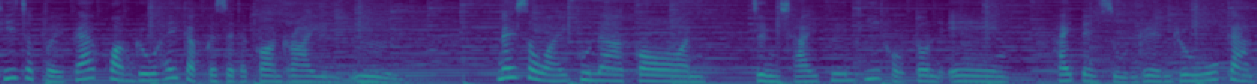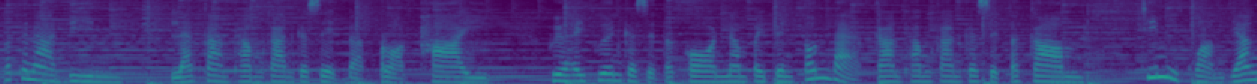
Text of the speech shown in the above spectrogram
ที่จะเผยแพร่ความรู้ให้กับเกษตรกรรายอื่นๆในสวัยคุณากร จึงใช้พื้นที่ของตนเอง ให้เป็นศูนย์เรียนรู้การพัฒนาดิน และการทำการเกษตรแบบปลอดภัย เพื่อให้เพื่อนเกษตรกรนำไปเป็นต้นแบบการทำการเกษตรกรรม ที่มีความยั่ง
